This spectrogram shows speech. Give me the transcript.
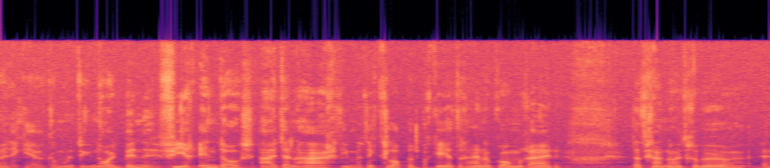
En we denken: we komen natuurlijk nooit binnen. Vier Indo's uit Den Haag die met een klap het parkeerterrein op komen rijden. Dat gaat nooit gebeuren. Uh,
